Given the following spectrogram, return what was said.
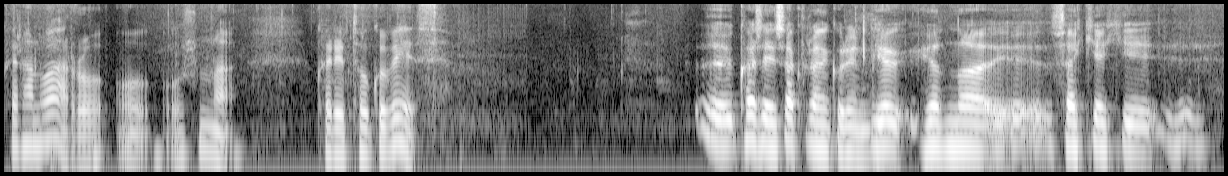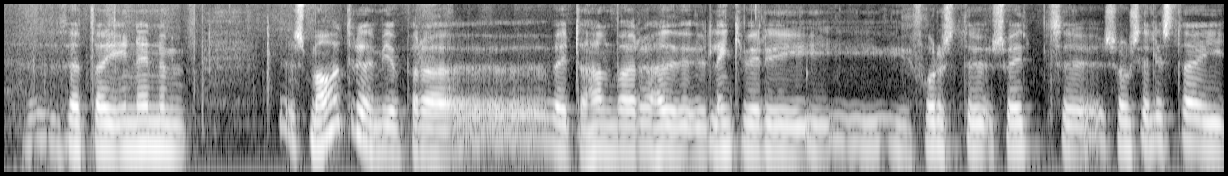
hver hann var og, og, og svona hverjir tóku við hvað segir sakfræðingurinn? Ég hérna, eh, þekki ekki uh, þetta í neinum smáatriðum, ég bara uh, veit að hann var, hafði lengi verið í, í, í fórustu sveit uh, sósialista í,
